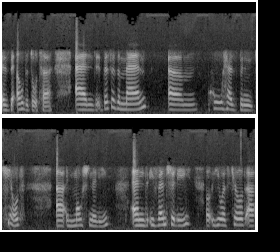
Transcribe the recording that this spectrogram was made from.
is the elder daughter. And this is a man um, who has been killed uh, emotionally, and eventually he was killed. Uh,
